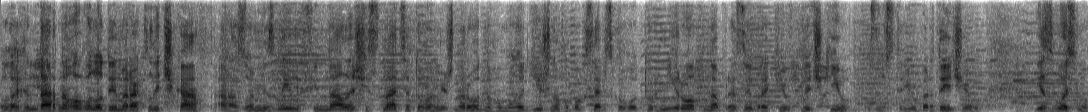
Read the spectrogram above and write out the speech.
Легендарного Володимира Кличка, а разом із ним фінали 16-го міжнародного молодіжного боксерського турніру на призи братів Кличків зустрів Бердичів. Із 8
